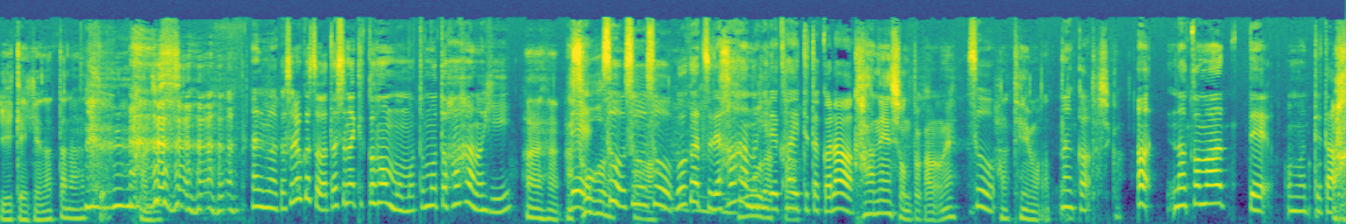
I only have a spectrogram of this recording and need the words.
いい経験だったなって感じです。あでもなんかそれこそ私の脚本ももともと母の日はいはい。そうそうそうそう5月で母の日で書いてたからカーネーションとかのね、そうはテーマだった。なんか確か。あ仲間って思ってた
